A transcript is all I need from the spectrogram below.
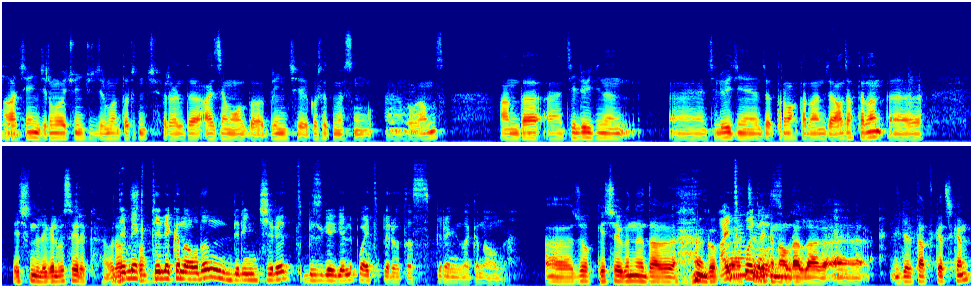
ага чейин жыйырма үчүнчү жыйырма төртүнчү февралда азия молдо биринчи көрсөтмөсүн кылганбыз анда телевидениеден телевидение тармактарынан же ал жактардан эч ким деле келбесе керек. Демек телеканалдан биринчи ирет бизге келип айтып берип атасыз пирамида каналына? Жок кечээ күнү дагы көп Айтып койдуңуз. телеканалдар дагы келип тартып кетишкен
